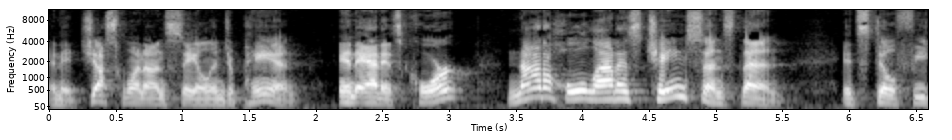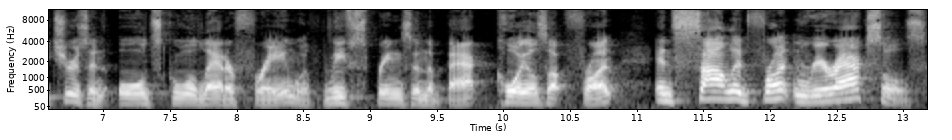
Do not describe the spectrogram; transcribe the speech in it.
and it just went on sale in Japan. And at its core, not a whole lot has changed since then. It still features an old school ladder frame with leaf springs in the back, coils up front, and solid front and rear axles.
